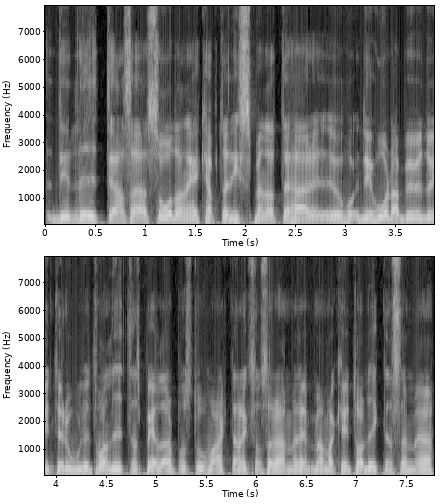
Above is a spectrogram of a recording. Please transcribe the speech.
det är lite så här, sådan är kapitalismen att det här det är hårda bud och inte roligt att vara en liten spelare på en stor marknad. Liksom sådär. Men, men man kan ju ta liknelsen med,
